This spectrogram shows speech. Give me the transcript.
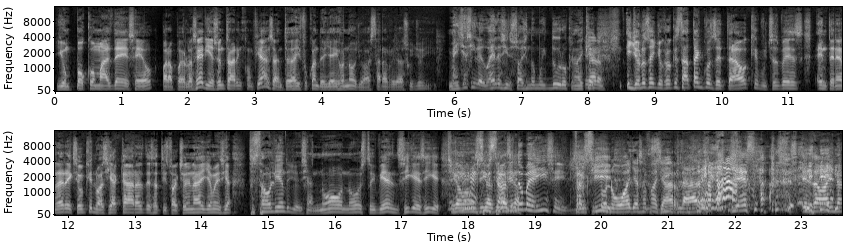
y un poco más de deseo para poderlo hacer y eso entrar en confianza. Entonces ahí fue cuando ella dijo, no, yo voy a estar arriba suyo y me dice si le duele, si lo estoy haciendo muy duro, que no hay Claro. que... Y yo no sé, yo creo que estaba tan concentrado que muchas veces en tener la erección que no hacía caras de satisfacción y nada, y ella me decía, ¿te está doliendo? Y yo decía, no, no, estoy bien, sigue, sigue. Siga, mami, si siga, está doliendo, me dice. Yo, Francito, no vayas a fallar. Sí, claro. Y esa, esa vaina,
